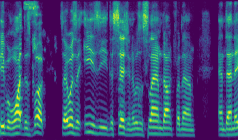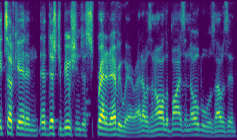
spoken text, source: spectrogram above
People want this book. So it was an easy decision. It was a slam dunk for them. And then they took it and their distribution just spread it everywhere, right? I was in all the Barnes and Nobles. I was in,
